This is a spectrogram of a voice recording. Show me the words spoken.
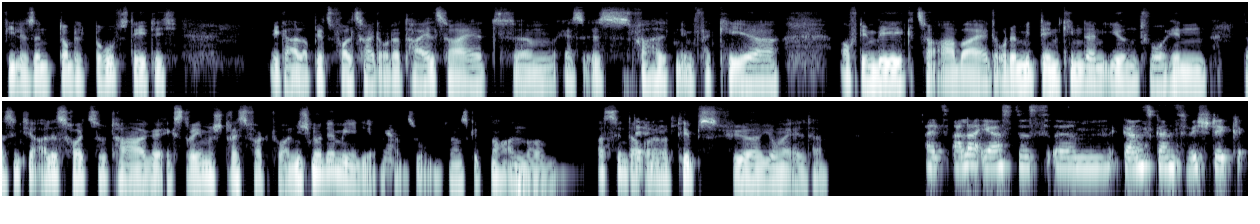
viele sind doppelt berufstätig, egal ob jetzt Vollzeit oder Teilzeit. Ähm, es ist Verhalten im Verkehr, auf dem Weg zur Arbeit oder mit den Kindern irgendwo hin. Das sind ja alles heutzutage extreme Stressfaktoren. Nicht nur der Medienkonsum, ja. sondern es gibt noch andere. Was sind da Definitiv. eure Tipps für junge Eltern? Als allererstes ähm, ganz, ganz wichtig,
